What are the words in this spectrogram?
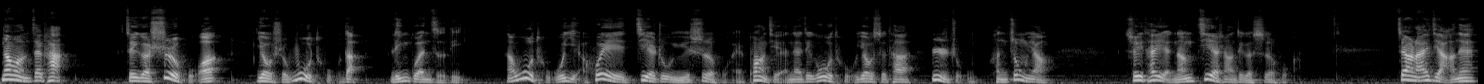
那么我们再看这个巳火。又是戊土的临官之地，那戊土也会借助于巳火呀。况且呢，这个戊土又是他日主，很重要，所以他也能借上这个巳火。这样来讲呢，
